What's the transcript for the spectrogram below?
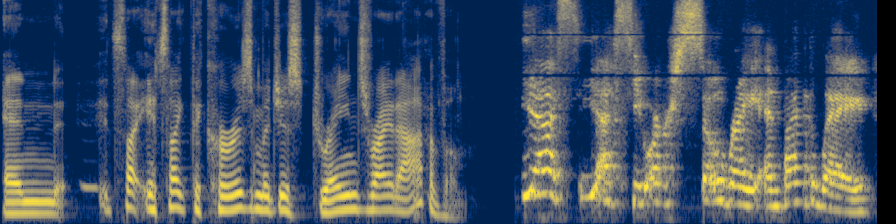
and it's like it's like the charisma just drains right out of them. Yes, yes, you are so right. And by the way,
